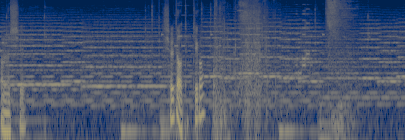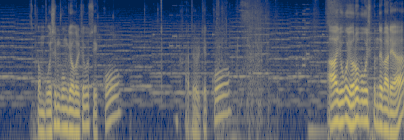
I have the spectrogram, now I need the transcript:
30 실드 어택 찍어? 그럼 무심 공격을 찍을 수 있고 카드를 찍고. 아 요거 열어보고 싶은데 말이야.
